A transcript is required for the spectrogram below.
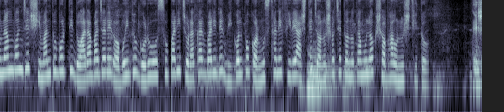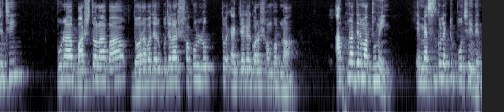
সুনামগঞ্জের সীমান্তবর্তী দোয়ারাবাজারের অবৈধ গরু ও সুপারি চোরাকারবারীদের বিকল্প কর্মস্থানে ফিরে আসতে জনসচেতনতামূলক সভা অনুষ্ঠিত। এসেছি পুরা বাঁশতলা বা দোয়ারাবাজার উপজেলার সকল লোক তো এক জায়গায় করা সম্ভব না। আপনাদের মাধ্যমেই এই মেসেজগুলো একটু পৌঁছেই দেন।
